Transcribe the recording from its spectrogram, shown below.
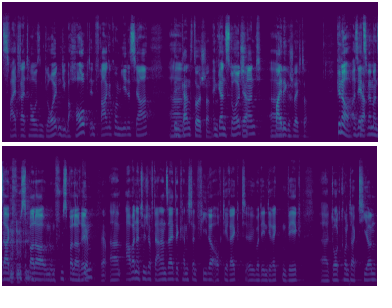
2.000, 3.000 Leuten, die überhaupt in Frage kommen jedes Jahr. In ähm, ganz Deutschland. In ganz Deutschland. Ja. Beide Geschlechter. Genau, also jetzt, ja. wenn man sagt Fußballer und, und Fußballerin, okay, ja. ähm, aber natürlich auf der anderen Seite kann ich dann viele auch direkt äh, über den direkten Weg äh, dort kontaktieren.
